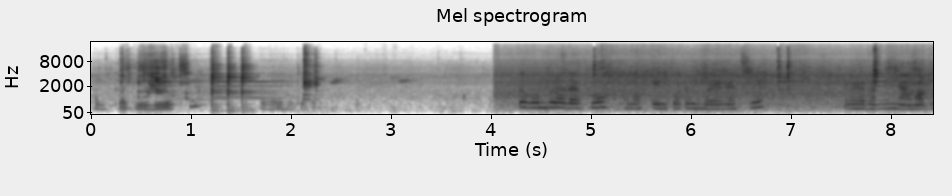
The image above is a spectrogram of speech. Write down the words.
হালকা দিয়ে দিয়েছি। এবার হতে থাকুক। তো বন্ধুরা দেখো, আমার তেল পটল হয়ে গেছে। এবার আমি নামাবো,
